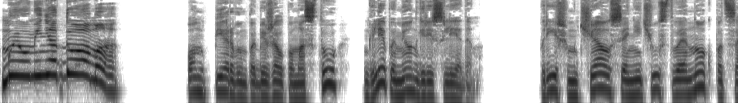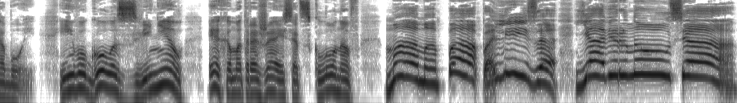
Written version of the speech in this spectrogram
Мы у меня дома!» Он первым побежал по мосту, Глеб и Мёнгери следом. Приш мчался, не чувствуя ног под собой, и его голос звенел, эхом отражаясь от склонов «Мама! Папа! Лиза! Я вернулся!»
